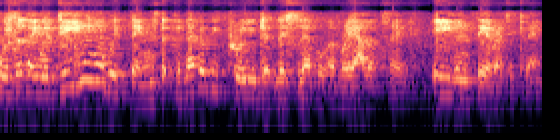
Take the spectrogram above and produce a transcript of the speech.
was that they were dealing with things that could never be proved at this level of reality, even theoretically.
